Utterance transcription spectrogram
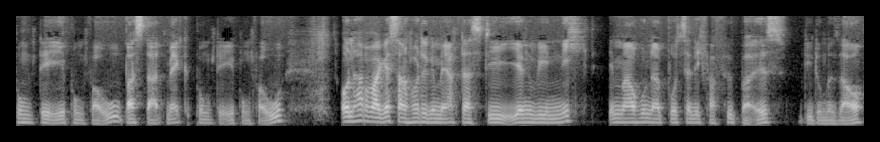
.de.vu, bastardmac.de.vu und habe aber gestern heute gemerkt, dass die irgendwie nicht immer hundertprozentig verfügbar ist, die dumme Sau.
